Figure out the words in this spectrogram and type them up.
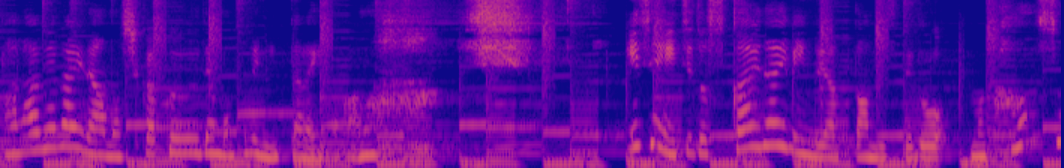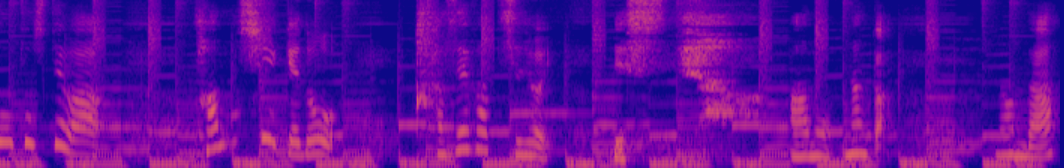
パラグライダーの資格でも取りに行ったらいいのかな。以前一度スカイダイビングやったんですけど、まあ、感想としては、楽しいけど、風が強いです。あの、なんか、なんだ？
